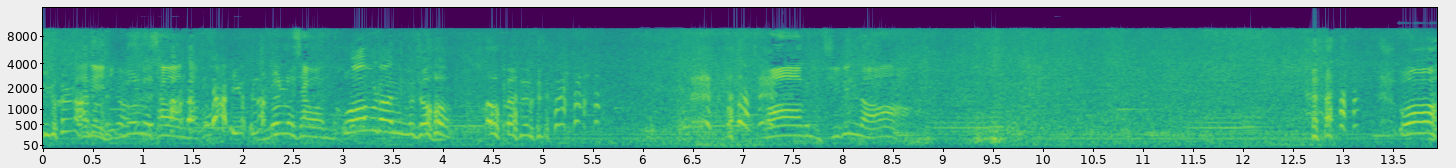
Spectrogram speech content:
이걸로 아니 하는 거죠. 이걸로 샤워한다고? 아, 이걸로 이걸로 샤워한다고? 호합을 하는 거죠. 호합을 하는 거죠. 와 근데 지린다. 와.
